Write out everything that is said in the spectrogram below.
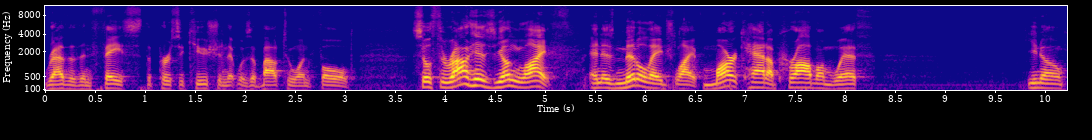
rather than face the persecution that was about to unfold. So, throughout his young life and his middle aged life, Mark had a problem with, you know,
